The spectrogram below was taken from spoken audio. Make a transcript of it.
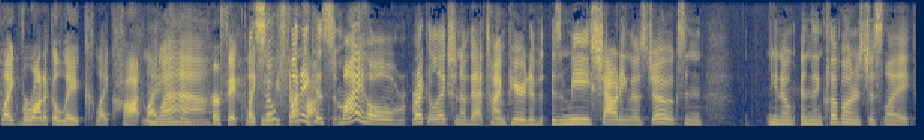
like Veronica Lake, like hot, like mm. Wow. perfect, like it's so movie star funny because my whole recollection of that time period of, is me shouting those jokes and you know and then club owners just like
